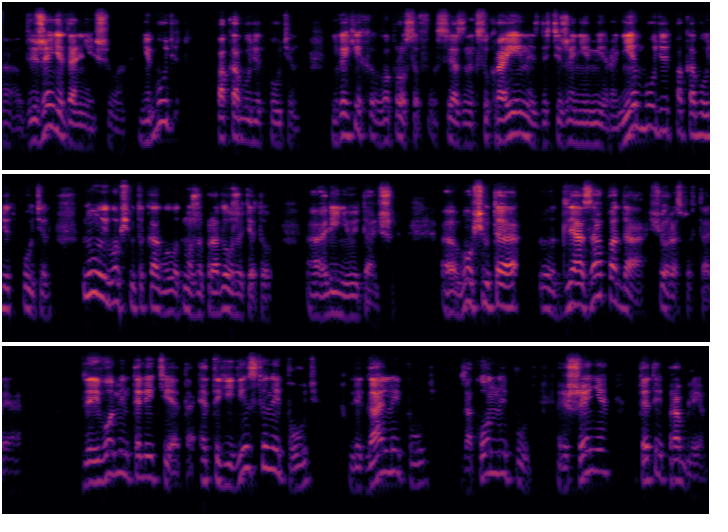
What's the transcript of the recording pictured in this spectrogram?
э, движения дальнейшего не будет, пока будет Путин. Никаких вопросов, связанных с Украиной, с достижением мира, не будет, пока будет Путин. Ну и, в общем-то, как бы вот можно продолжить эту э, линию и дальше. Э, в общем-то, для Запада, еще раз повторяю, для его менталитета это единственный путь, легальный путь, законный путь решения вот этой проблемы.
